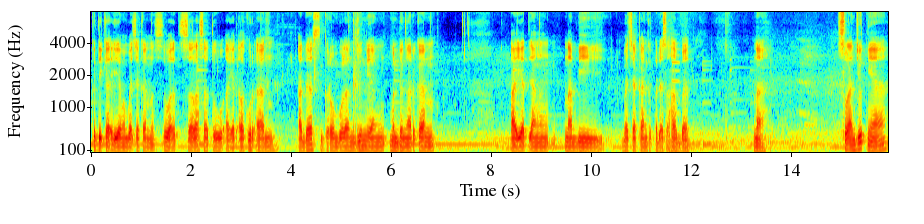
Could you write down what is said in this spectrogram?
ketika ia membacakan salah satu ayat Al-Qur'an ada segerombolan jin yang mendengarkan ayat yang Nabi bacakan kepada sahabat. Nah, selanjutnya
